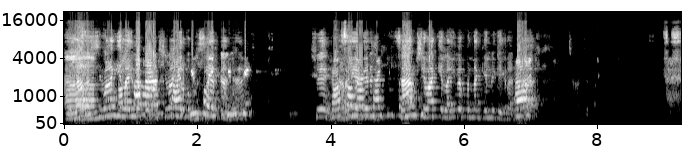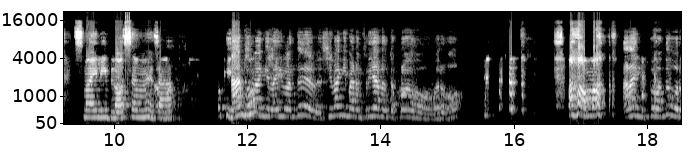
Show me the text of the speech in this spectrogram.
எல்லாரும் சிவாங்கி ma'am, சிவாங்கி ரொம்ப busy-ஆ இருக்காங்க. சாம் சிவாங்கி லைவ் எப்பன்னா கேள்வி கேக்குறாங்க Ah. Smiley Blossom has ஆமா. asked. Okay, Sam Sivaangi live வந்து சிவாங்கி மேடம் ஃப்ரீ ஆனதுக்கு அப்புறம் வரும் ஆமா ஆனா இப்ப வந்து ஒரு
